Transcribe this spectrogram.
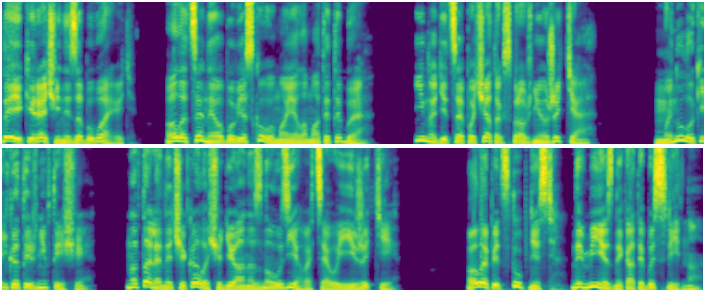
деякі речі не забувають, але це не обов'язково має ламати тебе. Іноді це початок справжнього життя. Минуло кілька тижнів тиші. Наталя не чекала, що Діана знову з'явиться у її житті. Але підступність не вміє зникати безслідно.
